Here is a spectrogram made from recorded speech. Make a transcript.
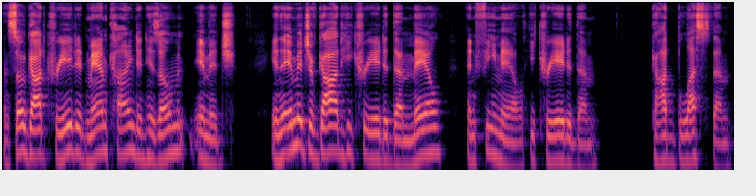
And so God created mankind in his own image. In the image of God, he created them, male and female, he created them. God blessed them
